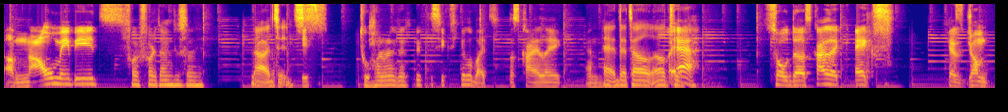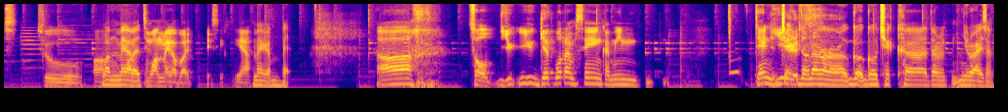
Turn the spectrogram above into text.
Um, now maybe it's Four, four times. No, it's it's, it's 256 kilobytes. The Skylake and uh, that's all. all two. yeah. So the Skylake X has jumped to uh, One megabyte. One, megabyte, basically. Yeah. megabit. Uh, So you you get what I'm saying? I mean, ten years. no, no, no, no, no. Go, go check uh, the new Ryzen.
